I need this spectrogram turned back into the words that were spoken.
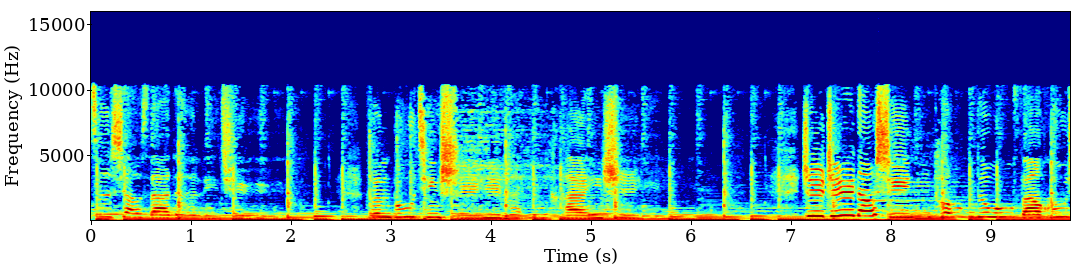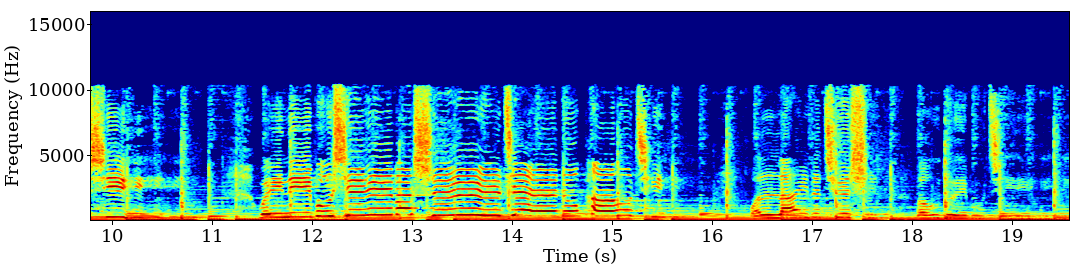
自潇洒的离去分不清是泪还是雨只知道心痛的无法呼吸为你不惜把世界都抛弃换来的却是哦对不起。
